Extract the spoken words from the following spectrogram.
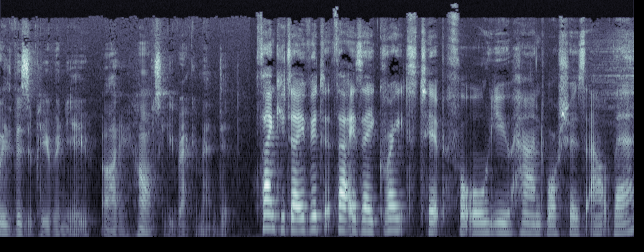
with Visibly Renew. I heartily recommend it. Thank you, David. That is a great tip for all you hand washers out there.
